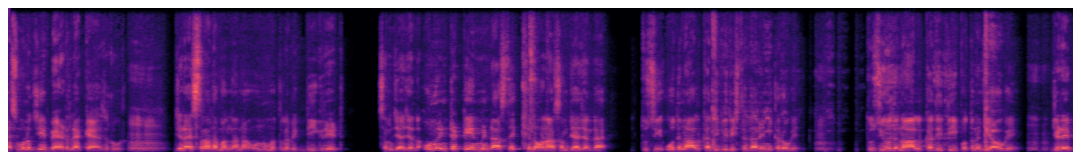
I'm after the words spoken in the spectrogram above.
ਇਸ ਮੁਲਕ 'ਚ ਇਹ ਬੈਡ ਲੱਕ ਹੈ ਜ਼ਰੂਰ। ਜਿਹੜਾ ਇਸ ਤਰ੍ਹਾਂ ਦਾ ਬੰਦਾ ਨਾ ਉਹਨੂੰ ਮਤਲਬ ਇੱਕ ਡੀਗ੍ਰੇਡ ਸਮਝਿਆ ਜਾਂਦਾ। ਉਹਨੂੰ ਐਂਟਰਟੇਨਮੈਂਟ ਵਾਸਤੇ ਖਿਲਾਉਣਾ ਸਮਝਿਆ ਜਾਂਦਾ। ਤੁਸੀਂ ਉਹਦੇ ਨਾਲ ਕਦੀ ਵੀ ਰਿਸ਼ਤੇਦਾਰੀ ਨਹੀਂ ਕਰੋਗੇ। ਤੁਸੀਂ ਉਹਦੇ ਨਾਲ ਕਦੀ ਧੀ ਪੁੱਤ ਨਹੀਂ ਵਿਆਹੋਗੇ। ਜਿਹੜੇ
